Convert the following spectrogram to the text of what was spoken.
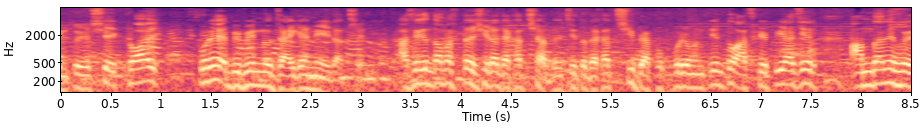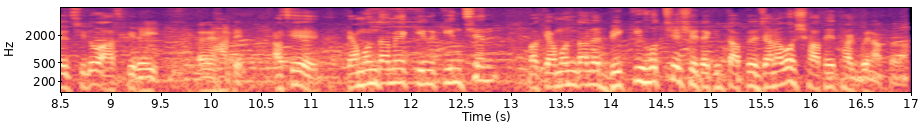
কিন্তু এসে ক্রয় করে বিভিন্ন জায়গায় নিয়ে যাচ্ছে। আজকে কিন্তু আমার সাথে সেটা দেখাচ্ছে আপনি চিত্র দেখাচ্ছি ব্যাপক পরিমাণ কিন্তু আজকে পেঁয়াজের আমদানি হয়েছিল আজকের এই হাটে। আজকে কেমন দামে কিন- কিনছেন বা কেমন দামে বিক্রি হচ্ছে সেটা কিন্তু আপনাদের জানাব সাথে থাকবেন আপনারা।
